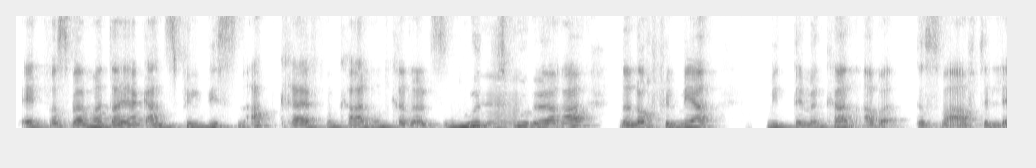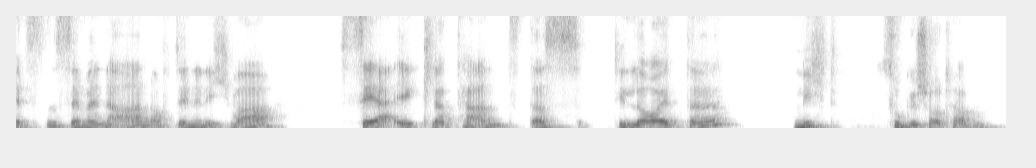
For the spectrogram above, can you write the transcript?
etwas, weil man da ja ganz viel Wissen abgreifen kann und gerade als nur ja. Zuhörer dann noch viel mehr mitnehmen kann. Aber das war auf den letzten Seminaren, auf denen ich war, sehr eklatant, dass die Leute nicht zugeschaut haben,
